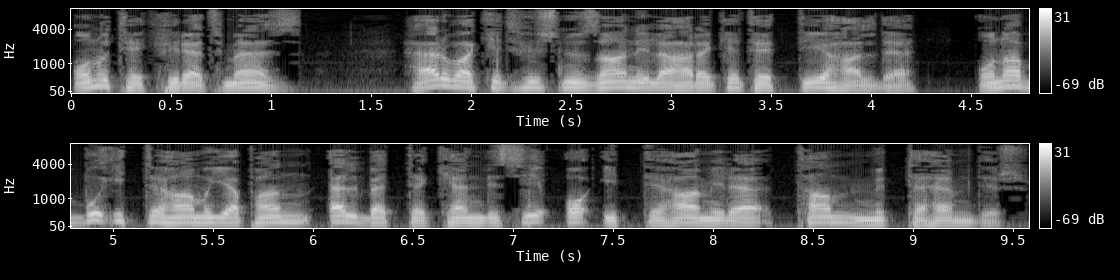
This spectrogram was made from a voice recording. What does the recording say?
Onu tekfir etmez. Her vakit hüsnü zan ile hareket ettiği halde ona bu ittihamı yapan elbette kendisi o ittiham ile tam müttehemdir.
